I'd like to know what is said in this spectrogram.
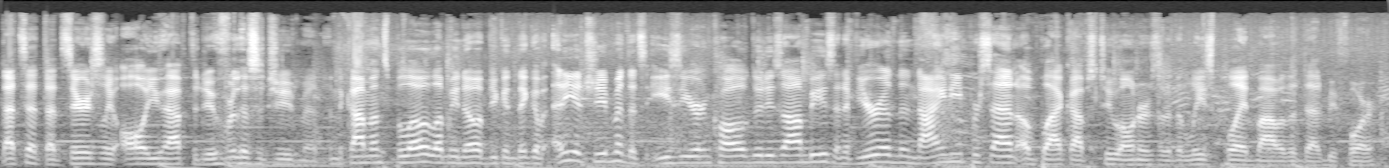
That's it, that's seriously all you have to do for this achievement. In the comments below, let me know if you can think of any achievement that's easier in Call of Duty Zombies, and if you're in the 90% of Black Ops 2 owners that have at least played Mob of the Dead before floor.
